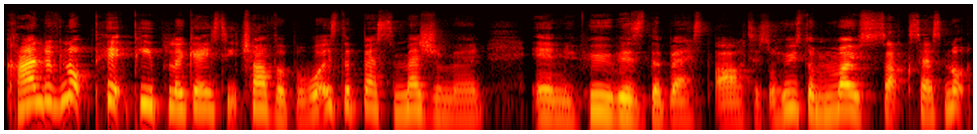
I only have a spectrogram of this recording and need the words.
kind of not pit people against each other, but what is the best measurement in who is the best artist or who's the most success? Not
